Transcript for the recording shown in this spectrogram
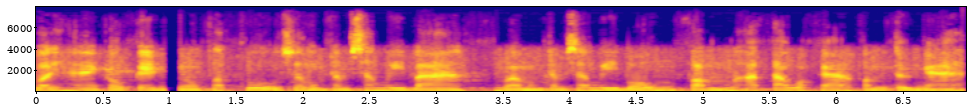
với hai câu kệ ngôn pháp cú số 163 và 164 phẩm Attawaka phẩm tự ngã.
